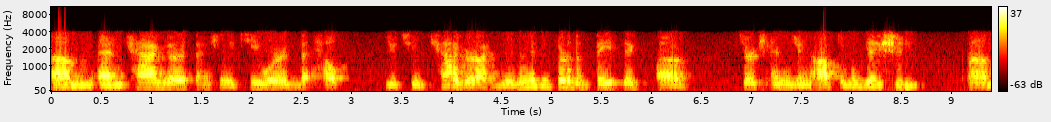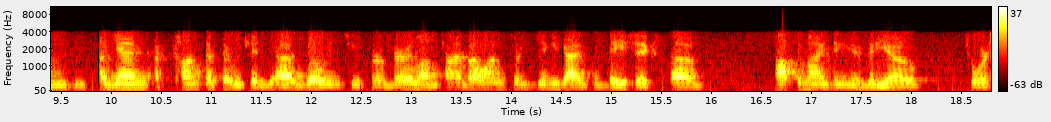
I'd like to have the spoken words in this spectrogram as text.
Um, and tags are essentially keywords that help YouTube categorize these. And this is sort of the basics of search engine optimization. Um, again, a concept that we could uh, go into for a very long time, but I wanted to sort of give you guys the basics of optimizing your video for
